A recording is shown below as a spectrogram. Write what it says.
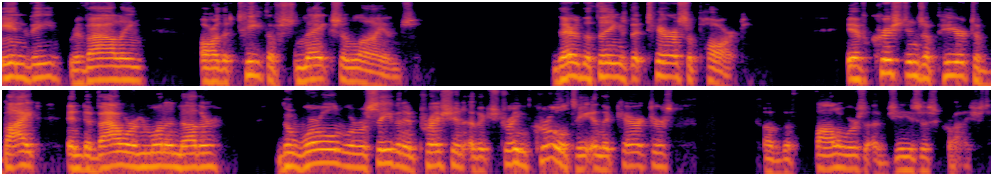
envy, reviling are the teeth of snakes and lions. They're the things that tear us apart. If Christians appear to bite and devour one another, the world will receive an impression of extreme cruelty in the characters of the followers of Jesus Christ.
